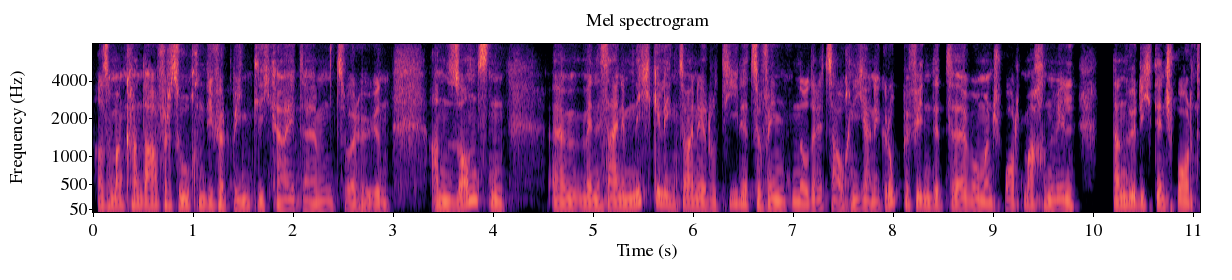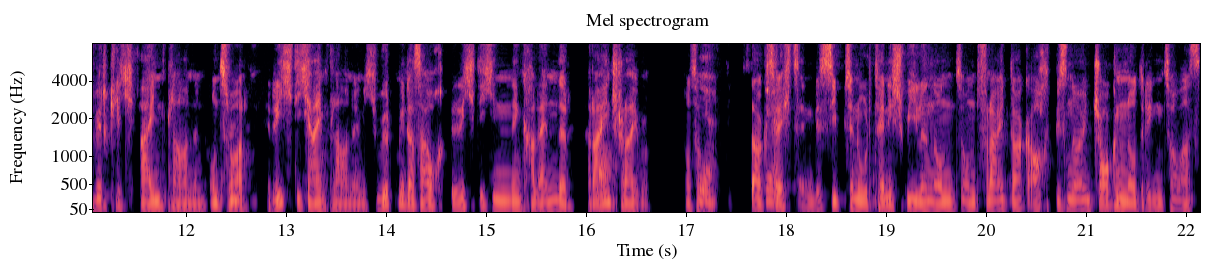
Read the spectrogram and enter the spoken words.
Also man kann da versuchen, die Verbindlichkeit ähm, zu erhöhen. Ansonsten ähm, wenn es einem nicht gelingt, so eine Routine zu finden oder jetzt auch nicht eine Gruppe findet, äh, wo man Sport machen will, dann würde ich den Sport wirklich einplanen. Und zwar mhm. richtig einplanen. Ich würde mir das auch richtig in den Kalender reinschreiben. Also ja. Dienstag ja. 16 bis 17 Uhr Tennis spielen und, und Freitag 8 bis 9 joggen oder irgend sowas.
